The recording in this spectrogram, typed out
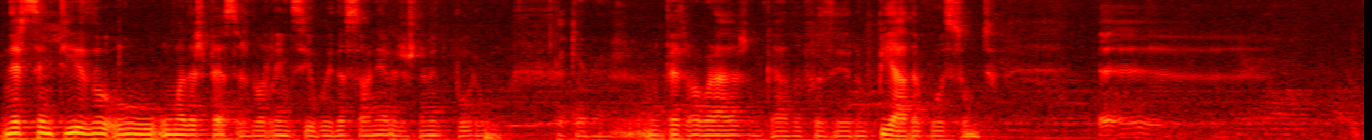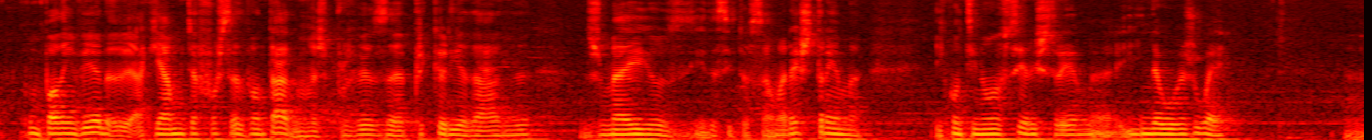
Neste sentido, o- uma das peças do Arlindo Silva e da Sónia era justamente pôr um, Petrobras. um Petrobras um bocado a fazer piada com o assunto. Eh, Como podem ver, aqui há muita força de vontade, mas por vezes a precariedade dos meios e da situação era extrema e continua a ser extrema e ainda hoje o é. Eh,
